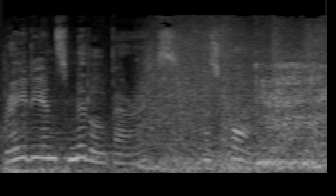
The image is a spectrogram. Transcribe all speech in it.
Radiant's middle barracks has fallen.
